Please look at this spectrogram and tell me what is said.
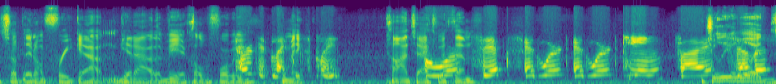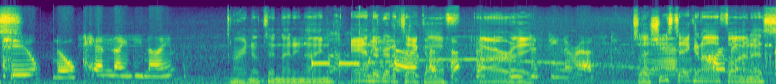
Let's hope they don't freak out and get out of the vehicle before we Target make plate. contact Four, with them. six, Edward, Edward, King, five, Julia seven, Woods. two, no, 1099. All right, no 1099. And they're going to take off. All right. arrest. So she's taking off on us.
